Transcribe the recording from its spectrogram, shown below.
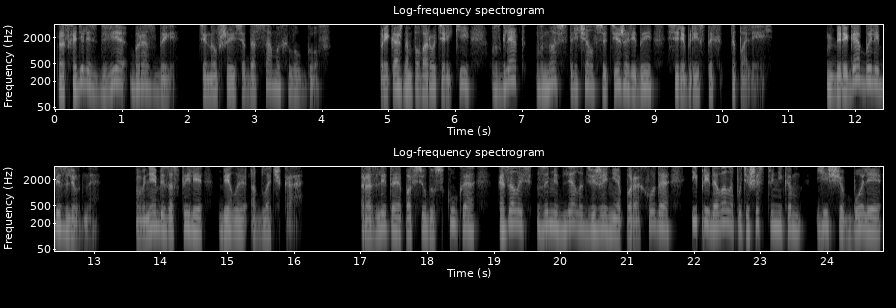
расходились две борозды, тянувшиеся до самых лугов. При каждом повороте реки взгляд вновь встречал все те же ряды серебристых тополей. Берега были безлюдны. В небе застыли белые облачка. Разлитая повсюду скука, казалось, замедляла движение парохода и придавала путешественникам еще более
